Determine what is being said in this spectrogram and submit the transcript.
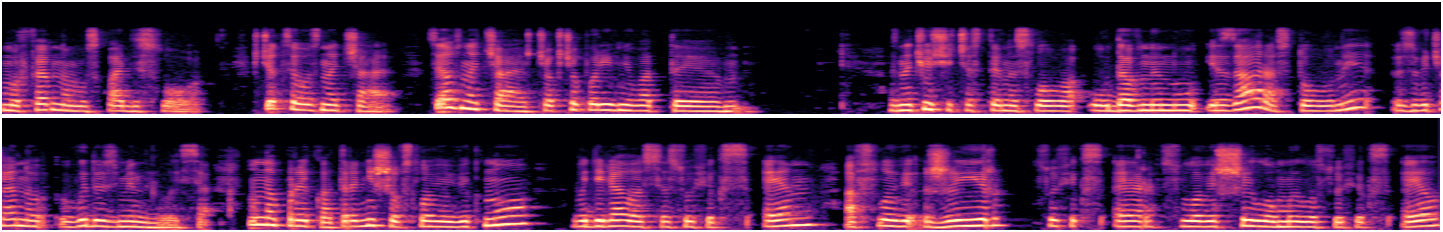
в морфемному складі слова. Що це означає? Це означає, що якщо порівнювати значущі частини слова у давнину і зараз, то вони, звичайно, видозмінилися. Ну, Наприклад, раніше в слові вікно виділялося суфікс «н», а в слові жир суфікс «р», в слові шило, мило суфікс «л»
